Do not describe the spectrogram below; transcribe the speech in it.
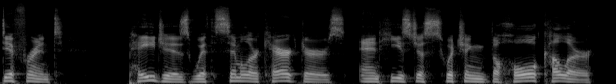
different pages with similar characters and he's just switching the whole color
